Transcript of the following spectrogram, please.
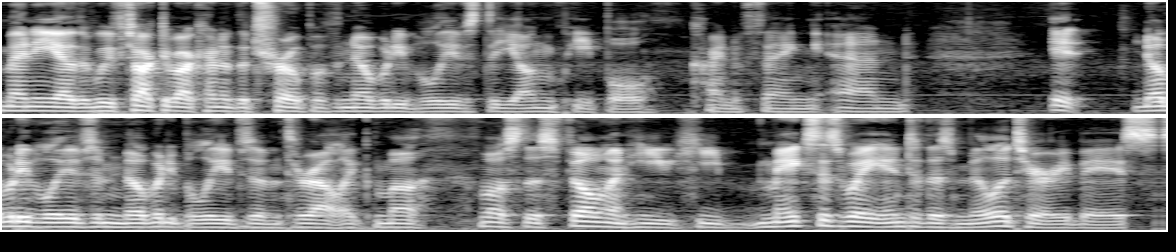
many other. We've talked about kind of the trope of nobody believes the young people kind of thing, and it nobody believes him. Nobody believes him throughout like mo- most of this film, and he he makes his way into this military base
